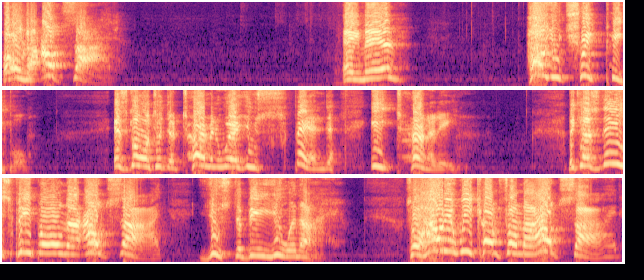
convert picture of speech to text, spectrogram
on the outside. Amen. How you treat people is going to determine where you spend eternity. Because these people on the outside used to be you and I. So, how did we come from the outside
